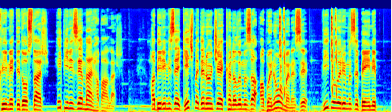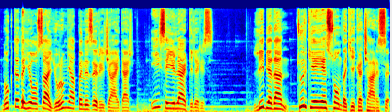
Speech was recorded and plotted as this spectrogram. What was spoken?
Kıymetli dostlar, hepinize merhabalar. Haberimize geçmeden önce kanalımıza abone olmanızı, videolarımızı beğenip nokta dahi olsa yorum yapmanızı rica eder. İyi seyirler dileriz. Libya'dan Türkiye'ye son dakika çağrısı.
